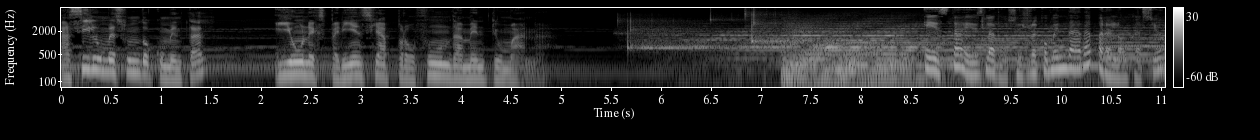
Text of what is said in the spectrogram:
Asylum es un documental y una experiencia profundamente humana. Esta es la dosis recomendada para la ocasión.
